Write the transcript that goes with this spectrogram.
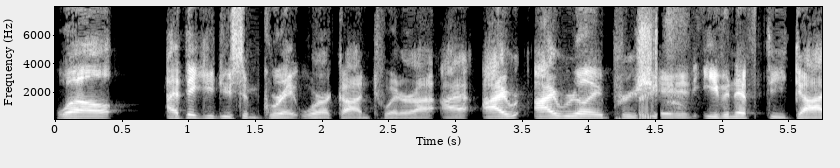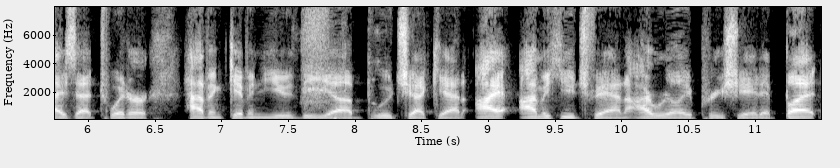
well, I think you do some great work on Twitter. I I I really appreciate it, even if the guys at Twitter haven't given you the uh, blue check yet. I I'm a huge fan. I really appreciate it, but.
